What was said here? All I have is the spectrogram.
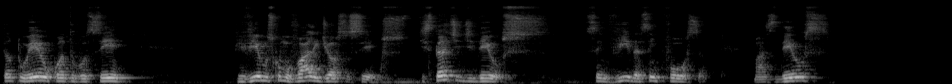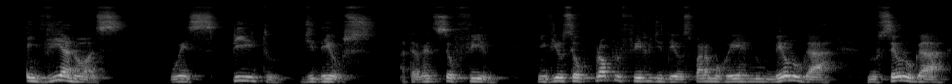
Tanto eu quanto você vivíamos como vale de ossos secos, distante de Deus, sem vida, sem força. Mas Deus envia a nós o Espírito de Deus através do seu Filho. Envia o seu próprio Filho de Deus para morrer no meu lugar, no seu lugar,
